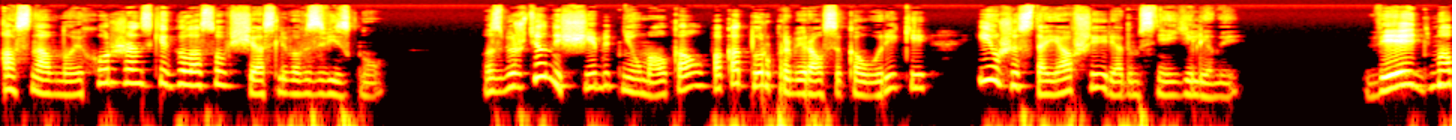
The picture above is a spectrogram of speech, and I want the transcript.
Основной хор женских голосов счастливо взвизгнул. Возбужденный щебет не умолкал, пока Тор пробирался к Аурике и уже стоявшей рядом с ней Еленой. «Ведьма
